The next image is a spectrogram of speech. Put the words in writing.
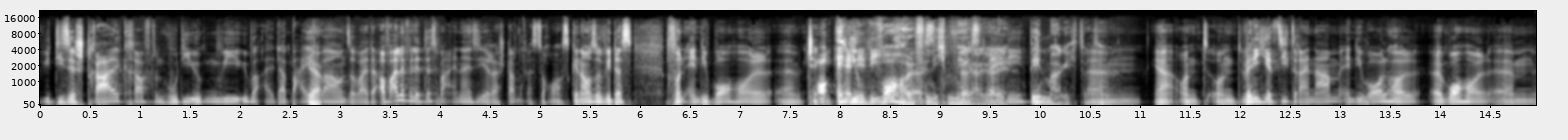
wie diese Strahlkraft und wo die irgendwie überall dabei Ja. war und so weiter. Auf alle Fälle, das war eines ihrer Stammrestaurants. Genauso wie das von Andy Warhol, äh, Jackie Oh, Kennedy. Andy Warhol finde ich mega First geil. Lady. Den mag ich total. Ähm, ja, und, und wenn ich jetzt die drei Namen, Andy Warhol, äh, Warhol ähm,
